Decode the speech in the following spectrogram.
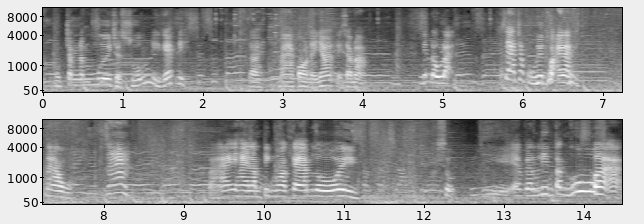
150 trở xuống thì ghép đi. Đây ba con này nhá để xem nào. Biết đâu lại ra trang phục huyền thoại này nào, ra. Phải 25 tinh hoa cam rồi. Evelyn Tangu ạ? À.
